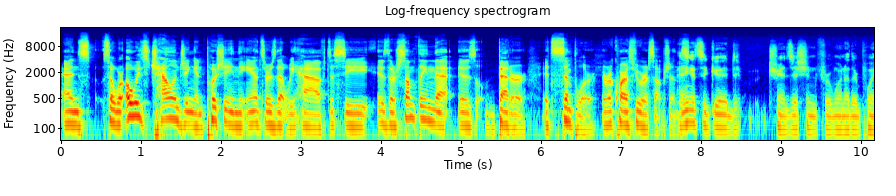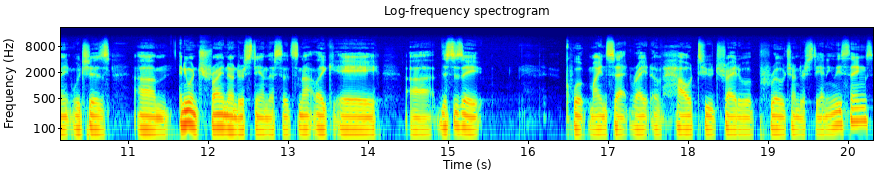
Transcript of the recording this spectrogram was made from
And so we're always challenging and pushing the answers that we have to see is there something that is better, it's simpler, it requires fewer assumptions. I think it's a good transition for one other point, which is um, anyone trying to understand this. It's not like a uh, this is a quote mindset, right, of how to try to approach understanding these things.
